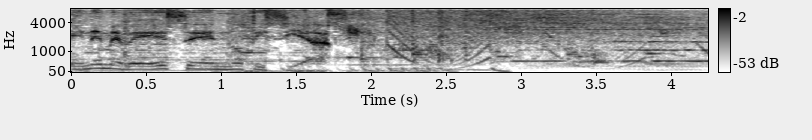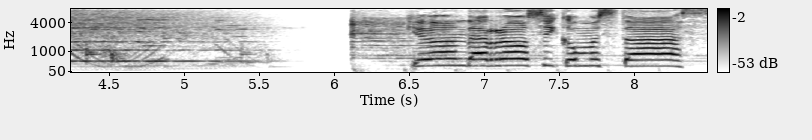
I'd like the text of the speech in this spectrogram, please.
en MBS Noticias. ¿Qué onda, Rosy? ¿Cómo estás?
